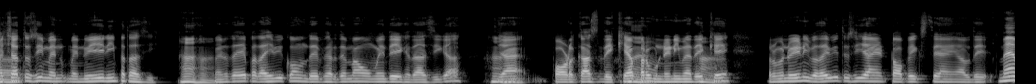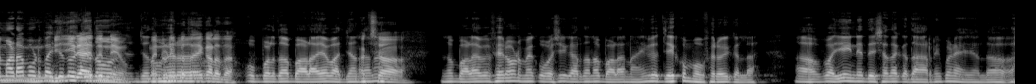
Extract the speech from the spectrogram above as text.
ਅੱਛਾ ਤੁਸੀਂ ਮੈਨੂੰ ਮੈਨੂੰ ਇਹ ਨਹੀਂ ਪਤਾ ਸੀ। ਹਾਂ ਹਾਂ। ਮੈਨੂੰ ਤਾਂ ਇਹ ਪਤਾ ਸੀ ਵੀ ਘੁੰਮਦੇ ਫਿਰਦੇ ਮੈਂ ਉਵੇਂ ਦੇਖਦਾ ਸੀਗਾ ਹਾਂ, ਜਾਂ ਪੌਡਕਾਸਟ ਦੇਖਿਆ ਪਰ ਹਾਂ, ਉਹਨੇ ਨਹੀਂ ਮੈਂ ਦੇਖੇ। ਹਾਂ। ਪਰ ਮੈਨੂੰ ਇਹ ਨਹੀਂ ਪਤਾ ਵੀ ਤੁਸੀਂ ਐ ਟੌਪਿਕਸ ਤੇ ਐ ਆਪਦੇ ਮੈਂ ਮਾੜਾ ਮੋੜ ਭਾਈ ਜਦੋਂ ਜਦੋਂ। ਮੈਨੂੰ ਨਹੀਂ ਪਤਾ ਇਹ ਗੱਲ ਦਾ। ਉਬਲਦਾ ਬਾਲਾ ਜਿਹਾ ਵੱਜ ਨਾ। ਅੱਛਾ। ਜਦੋਂ ਬਾਲਾ ਫਿਰ ਹੁਣ ਮੈਂ ਕੋਸ਼ਿਸ਼ ਕਰਦਾ ਨਾ ਬਾਲਾ ਨਾ ਹੀ ਜੇ ਘੁੰਮੋ ਫਿਰੋ ਹੀ ਗੱਲਾਂ। ਆਹੋ ਭਾਈ ਇੰਨੇ ਦੇਸ਼ਾਂ ਦਾ ਗਦਾਰ ਨਹੀਂ ਬਣਿਆ ਜਾਂਦਾ।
